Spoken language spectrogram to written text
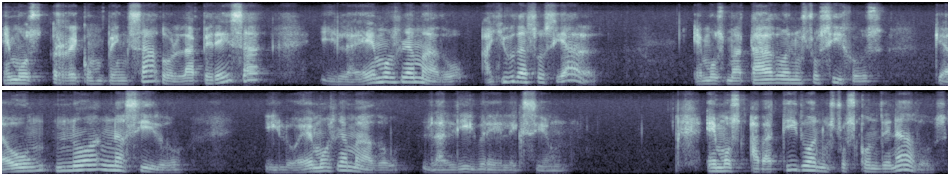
Hemos recompensado la pereza y la hemos llamado ayuda social. Hemos matado a nuestros hijos que aún no han nacido y lo hemos llamado la libre elección. Hemos abatido a nuestros condenados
